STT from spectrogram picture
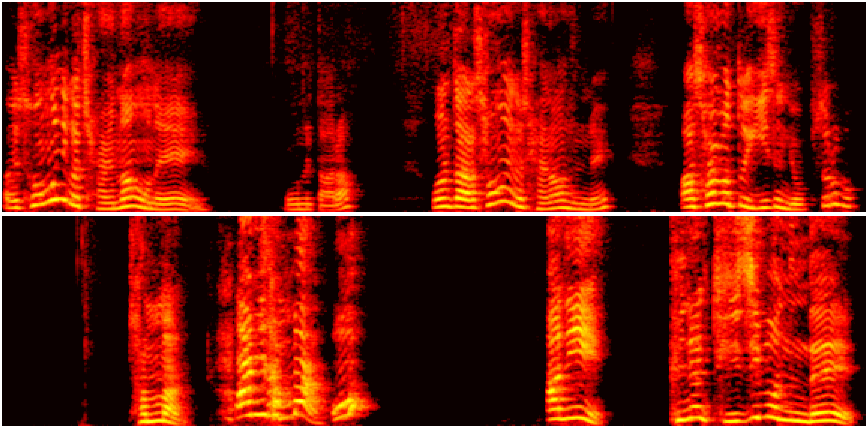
아니 성훈이가 잘 나오네 오늘따라 오늘따라 성훈이가 잘 나와주네 아 설마 또 이승 엽수로 박 잠만 아니 잠만 어? 아니 그냥 뒤집었는데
